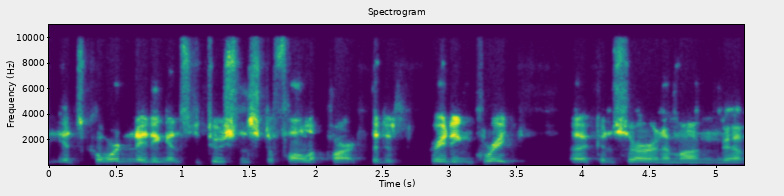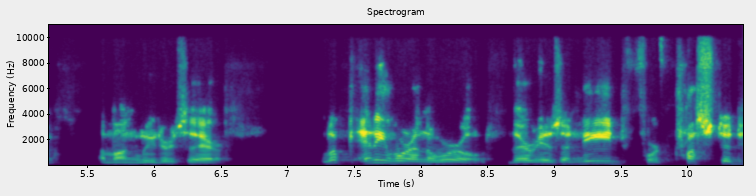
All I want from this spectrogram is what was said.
its coordinating institutions to fall apart, that is creating great uh, concern among, uh, among leaders there. Look anywhere in the world, there is a need for trusted,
